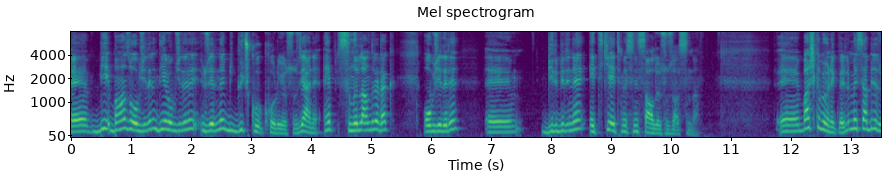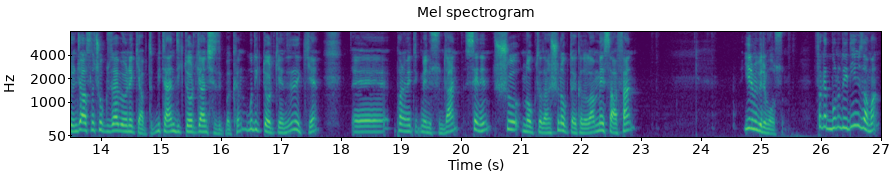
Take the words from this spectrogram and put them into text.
e, bir bazı objelerin diğer objeleri üzerine bir güç ko- koruyorsunuz. Yani hep sınırlandırarak objeleri e, birbirine etki etmesini sağlıyorsunuz aslında. E, başka bir örnek verelim. Mesela biraz önce aslında çok güzel bir örnek yaptık. Bir tane dikdörtgen çizdik bakın. Bu dikdörtgende dedik ki e, parametrik menüsünden senin şu noktadan şu noktaya kadar olan mesafen 20 birim olsun. Fakat bunu dediğim zaman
